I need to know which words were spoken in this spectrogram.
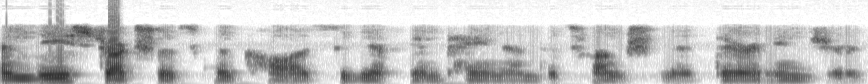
and these structures could cause significant pain and dysfunction if they're injured.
